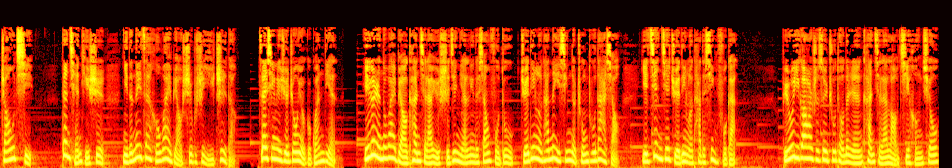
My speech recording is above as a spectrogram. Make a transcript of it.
朝气，但前提是你的内在和外表是不是一致的。在心理学中有个观点。一个人的外表看起来与实际年龄的相符度，决定了他内心的冲突大小，也间接决定了他的幸福感。比如，一个二十岁出头的人看起来老气横秋，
